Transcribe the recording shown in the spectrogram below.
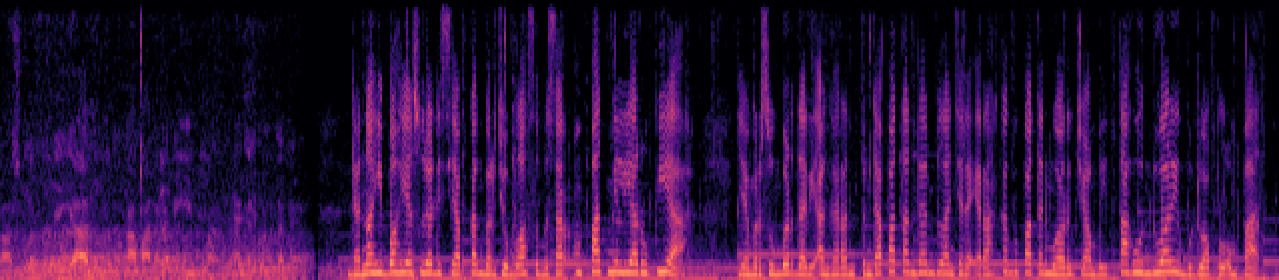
uh, sumber pembiayaan untuk pengamanan ini yang dari pemerintah daerah. Dana hibah yang sudah disiapkan berjumlah sebesar 4 miliar rupiah yang bersumber dari anggaran pendapatan dan belanja daerah Kabupaten Muara Jambi tahun 2024.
